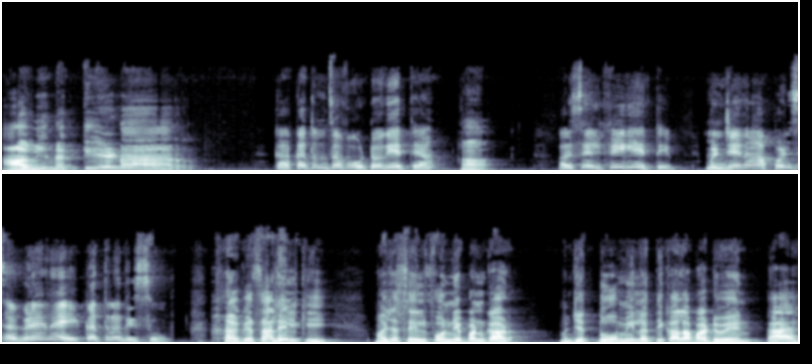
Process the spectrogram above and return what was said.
आम्ही नक्की येणार. काका तुमचा फोटो घेते हा. हां. अ, सेल्फी घेते. म्हणजे ना आपण सगळे ना एकत्र दिसू. अगं चालेल की. माझ्या सेलफोनने पण काढ. म्हणजे तो मी लतिकाला पाठवेन. काय?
